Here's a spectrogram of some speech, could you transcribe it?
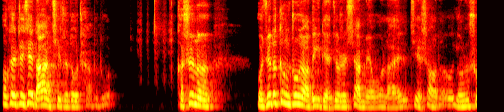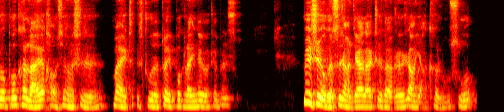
OK，这些答案其实都差不多。可是呢，我觉得更重要的一点就是下面我来介绍的。有人说伯克莱好像是卖指数的，对，伯克莱应该有这本书。瑞士有个思想家，大家知道是让·雅克·卢梭。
